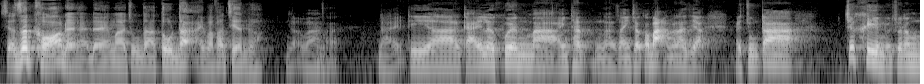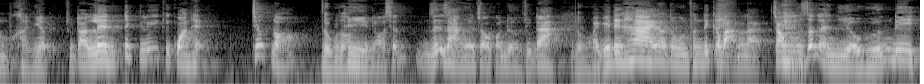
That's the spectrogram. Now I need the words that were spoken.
sẽ rất khó để để mà chúng ta tồn tại và phát triển được. Dạ vâng. Đấy, Đấy thì uh, cái lời khuyên mà anh thật dành cho các bạn đó là gì ạ? Là chúng ta trước khi mà chúng ta khởi nghiệp chúng ta lên tích lũy cái quan hệ trước đó Đúng rồi. thì nó sẽ dễ dàng hơn cho con đường chúng ta. Và cái thứ hai đó tôi muốn phân tích các bạn là trong rất là nhiều hướng đi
